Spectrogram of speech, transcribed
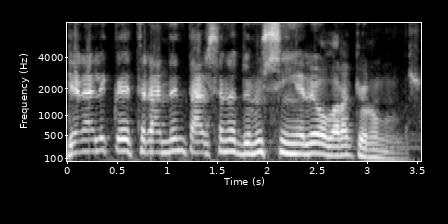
genellikle trendin tersine dönüş sinyali olarak yorumlanır.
